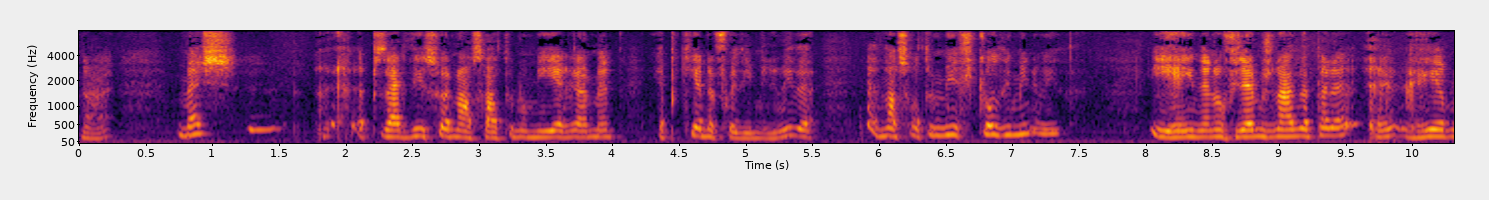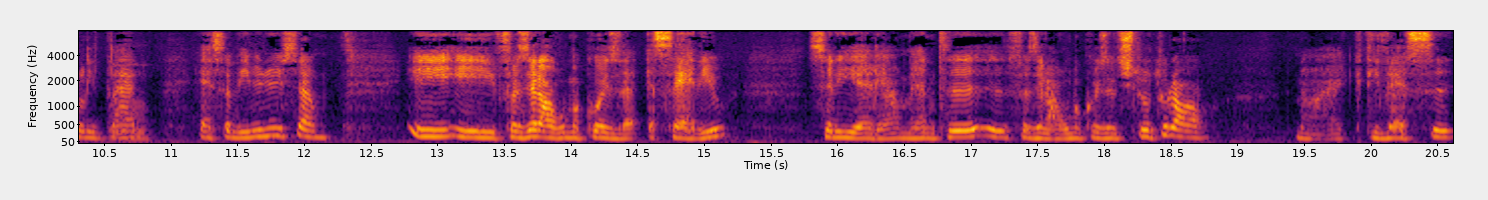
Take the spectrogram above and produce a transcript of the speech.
não é? Mas, eh, apesar disso, a nossa autonomia realmente é pequena, foi diminuída. A nossa autonomia ficou diminuída. E ainda não fizemos nada para reabilitar essa diminuição. E, e fazer alguma coisa a sério seria realmente eh, fazer alguma coisa de estrutural. Não é? Que tivesse,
